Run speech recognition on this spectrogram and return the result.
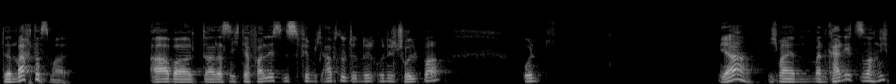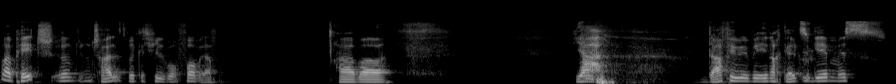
dann mach das mal. Aber da das nicht der Fall ist, ist es für mich absolut un unentschuldbar. Und ja, ich meine, man kann jetzt noch nicht mal Page und Charlotte wirklich viel vorwerfen. Aber ja, dafür WWE noch Geld zu geben, ist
